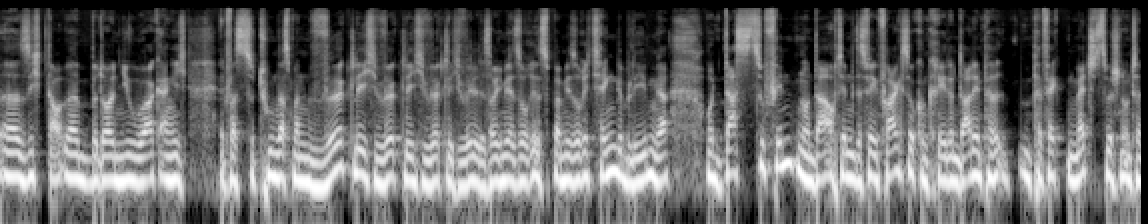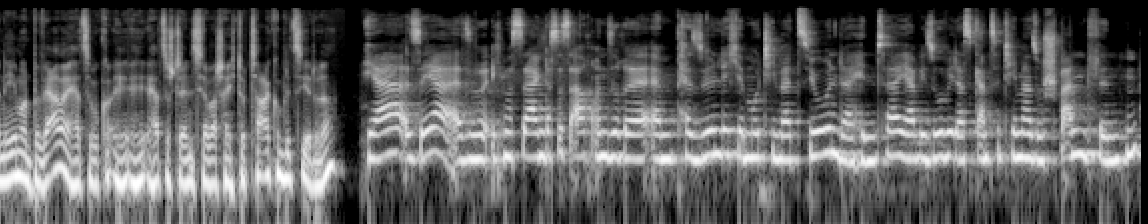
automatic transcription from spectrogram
äh, Sicht äh, bedeutet New Work eigentlich etwas zu tun, was man wirklich, wirklich, wirklich will. Das habe ich mir so, ist bei mir so richtig hängen geblieben, ja. Und das zu finden und da auch den, deswegen frage ich so konkret, und da den per, perfekten Match zwischen Unternehmen und Bewerber herzu, herzustellen, ist ja wahrscheinlich total kompliziert, oder? Ja, sehr. Also ich muss sagen, das ist auch unsere ähm, persönliche Motivation dahinter, ja, wieso wir das ganze Thema so spannend finden,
